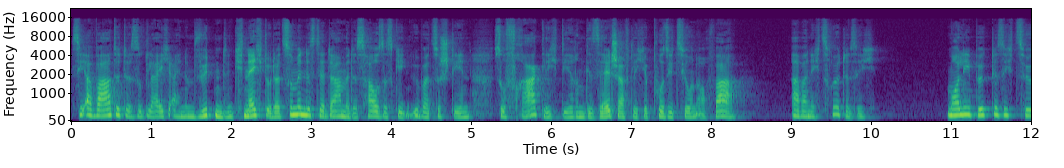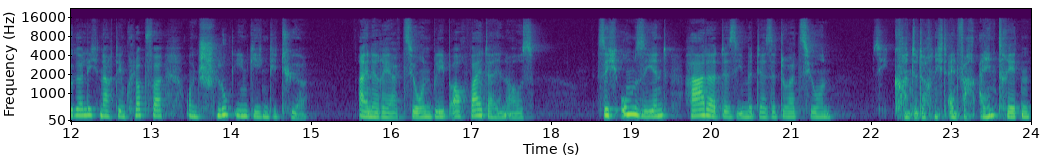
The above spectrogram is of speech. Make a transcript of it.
Sie erwartete sogleich einem wütenden Knecht oder zumindest der Dame des Hauses gegenüberzustehen, so fraglich deren gesellschaftliche Position auch war aber nichts rührte sich. Molly bückte sich zögerlich nach dem Klopfer und schlug ihn gegen die Tür. Eine Reaktion blieb auch weiterhin aus. Sich umsehend haderte sie mit der Situation. Sie konnte doch nicht einfach eintreten,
